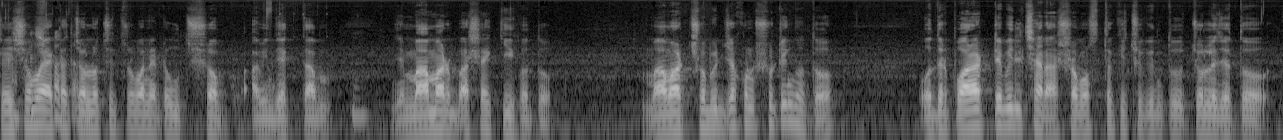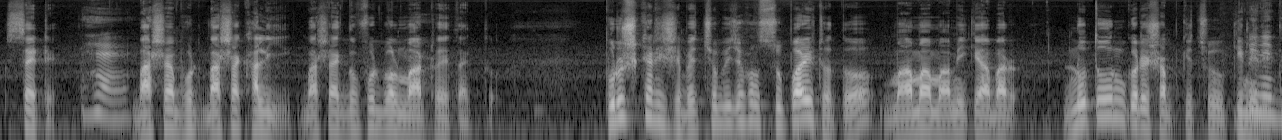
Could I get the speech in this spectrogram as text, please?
সেই সময় একটা চলচ্চিত্র মানে একটা উৎসব আমি দেখতাম যে মামার বাসায় কি হতো? মামার ছবির যখন শুটিং হতো ওদের পড়ার টেবিল ছাড়া সমস্ত কিছু কিন্তু চলে যেত সেটে। হ্যাঁ। বাসা ভোট বাসা খালি বাসা একদম ফুটবল মাঠ হয়ে থাকতো। পুরস্কার হিসেবে ছবি যখন সুপারহিট হতো মামা মামিকে আবার নতুন করে সবকিছু কিনে দিত।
